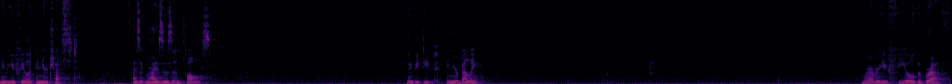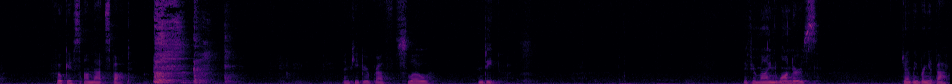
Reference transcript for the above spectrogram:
Maybe you feel it in your chest as it rises and falls. Maybe deep in your belly. Wherever you feel the breath, Focus on that spot. and keep your breath slow and deep. If your mind wanders, gently bring it back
